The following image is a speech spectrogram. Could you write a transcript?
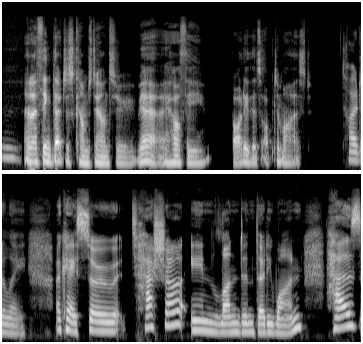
Mm. And I think that just comes down to, yeah, a healthy body that's optimized. Totally. Okay, so Tasha in London 31 has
